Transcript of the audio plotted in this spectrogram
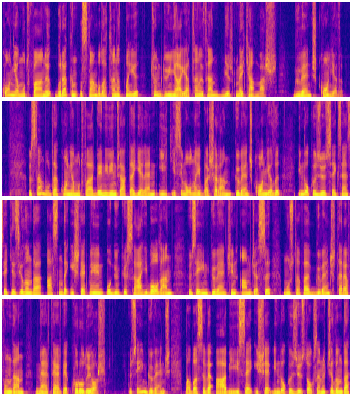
Konya mutfağını bırakın İstanbul'a tanıtmayı tüm dünyaya tanıtan bir mekan var. Güvenç Konyalı. İstanbul'da Konya mutfağı denilince akla gelen ilk isim olmayı başaran Güvenç Konyalı, 1988 yılında aslında işletmenin bugünkü sahibi olan Hüseyin Güvenç'in amcası Mustafa Güvenç tarafından Merter'de kuruluyor. Hüseyin Güvenç, babası ve abi ise işe 1993 yılında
